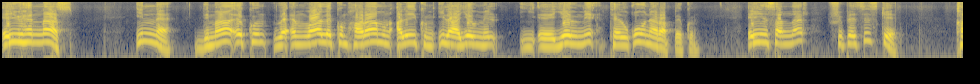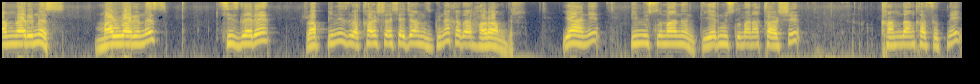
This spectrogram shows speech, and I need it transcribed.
Eyyühen nas! İnne dimâekum ve envâlekum haramun aleykum ila yevmil e, yevmi telgûne rabbekum. Ey insanlar! Şüphesiz ki kanlarınız, mallarınız sizlere Rabbinizle karşılaşacağınız güne kadar haramdır. Yani bir Müslümanın diğer Müslümana karşı kandan kasıt ne?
